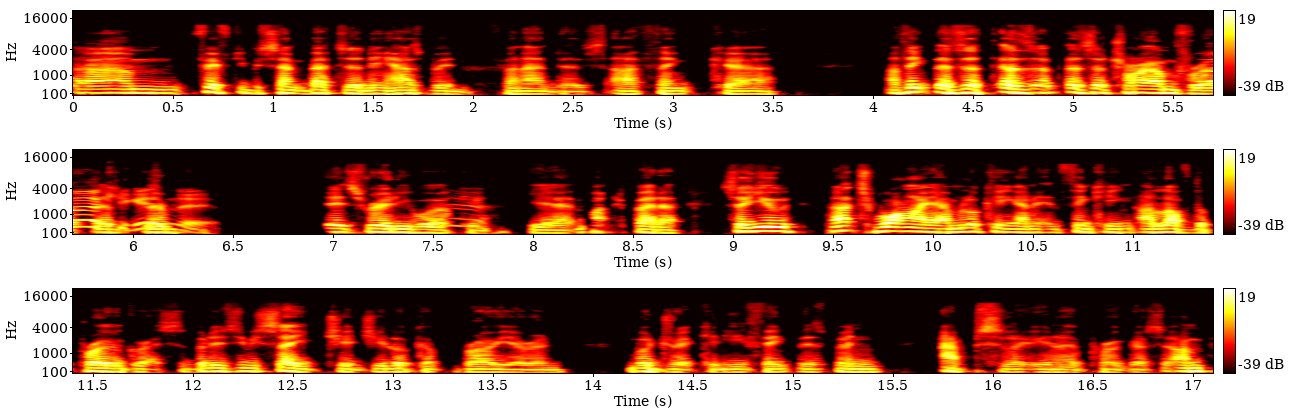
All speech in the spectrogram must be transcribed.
um, 50% better than he has been. Fernandez, I think. Uh, I think there's a there's a there's a triumvirate. They're- they're- isn't it? It's really working. Yeah. much better. So you that's why I'm looking at it and thinking I love the progress. But as you say, Chidge, you look at Broja and Mudryk and you think there's been absolutely no progress. I'm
